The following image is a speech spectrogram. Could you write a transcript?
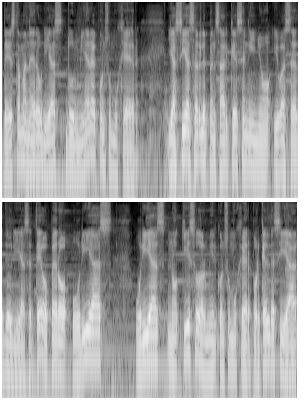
de esta manera Urias durmiera con su mujer y así hacerle pensar que ese niño iba a ser de Urias Eteo. Pero Urias, Urias no quiso dormir con su mujer porque él decía,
